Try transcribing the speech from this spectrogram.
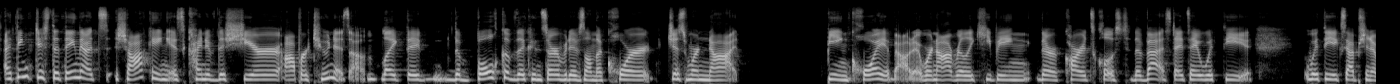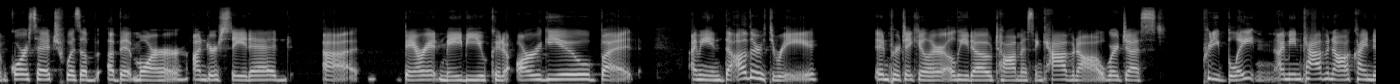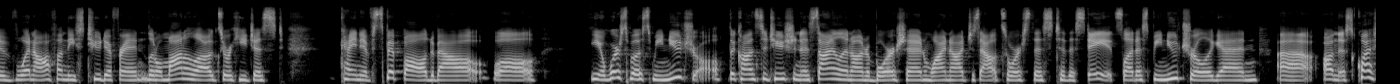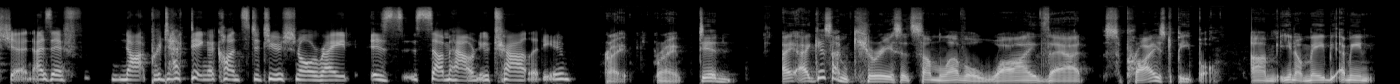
I think just the thing that's shocking is kind of the sheer opportunism. Like the the bulk of the conservatives on the court just were not being coy about it. We're not really keeping their cards close to the vest. I'd say with the with the exception of Gorsuch was a, a bit more understated. Uh, Barrett, maybe you could argue, but I mean the other three, in particular, Alito, Thomas, and Kavanaugh, were just pretty blatant. I mean, Kavanaugh kind of went off on these two different little monologues where he just kind of spitballed about, well, you know, we're supposed to be neutral. The Constitution is silent on abortion. Why not just outsource this to the states? Let us be neutral again uh, on this question, as if not protecting a constitutional right is somehow neutrality. Right, right. Did I, I guess I'm curious at some level why that surprised people. Um, you know, maybe I mean,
